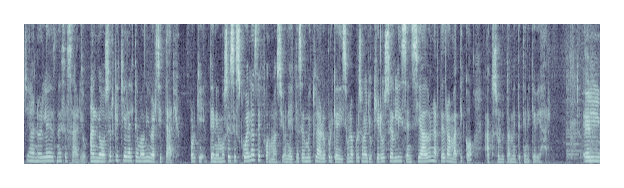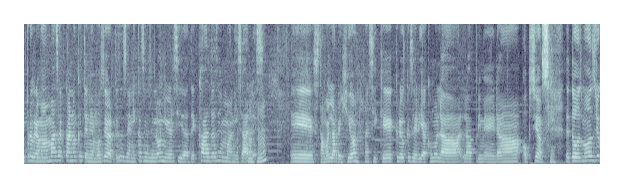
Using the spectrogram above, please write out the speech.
ya no le es necesario, a no ser que quiera el tema universitario, porque tenemos esas escuelas de formación y hay que ser muy claro porque dice una persona, yo quiero ser licenciado en arte dramático, absolutamente tiene que viajar. El programa más cercano que tenemos de artes escénicas es en la Universidad de Caldas, en Manizales. Eh, estamos en la región, así que creo que sería como la, la primera opción. De todos modos, yo,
